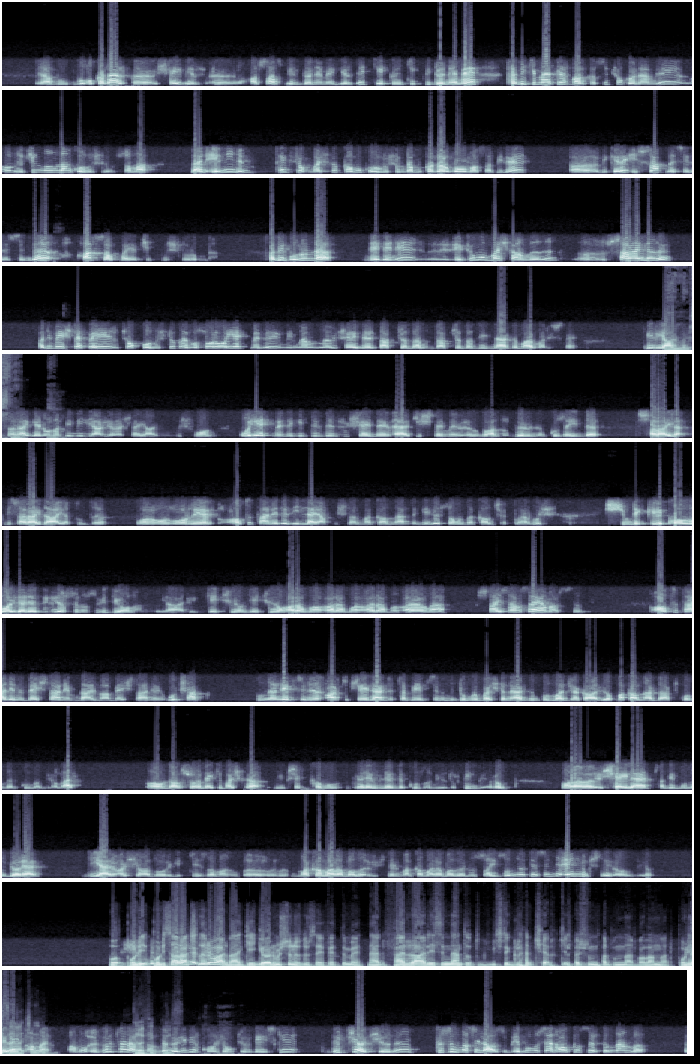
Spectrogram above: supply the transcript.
ya bu, bu o kadar e, şey bir e, hassas bir döneme girdik ki kritik bir döneme. Tabii ki Merkez Bankası çok önemli. Onun için ondan konuşuyoruz. Ama ben eminim pek çok başka kamu kuruluşunda bu kadar olmasa bile bir kere israf meselesinde has safhaya çıkmış durumda. Tabii bunun da nedeni e, Cumhurbaşkanlığının e, sarayları, Hadi Beştepe'yi çok konuştuk ama sonra o yetmedi. Bilmem şeyde Datça'da, Datça'da değil nerede Marmaris'te. Bir yazlık saray gene ona bir milyar lira şey ayrılmış fon. O yetmedi gidildi şeyde Erkiş'te mi Van Gölü'nün kuzeyinde sarayla bir saray daha yapıldı. Oraya altı tane de villa yapmışlar makamlar da gelirse orada kalacaklarmış. Şimdi konvoyları biliyorsunuz videolar. Yani geçiyor, geçiyor, araba, araba, araba, araba. Saysan sayamazsın. Altı tane mi, beş tane mi, galiba beş tane uçak. Bunların hepsini artık şeylerde tabii hepsini Cumhurbaşkanı Erdoğan kullanacak hali yok. Bakanlar da artık onları kullanıyorlar. Ondan sonra belki başka yüksek kamu görevlileri de kullanıyordur bilmiyorum. şeyler tabii bunu gören diğer aşağı doğru gittiği zaman e, makam arabaları, üstelik makam arabalarının sayısının ötesinde en lüksleri oluyor. Po poli polis araçları var. Belki görmüşsünüzdür Seyfettin Bey. Nerede? Ferrari'sinden tut işte Grand Cherokee'ler şunlar bunlar falan var. Polis evet, araçları. Ama, ama öbür taraftan da öyle bir konjonktürdeyiz ki bütçe açığını kısılması lazım. E bunu sen halkın sırtından mı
